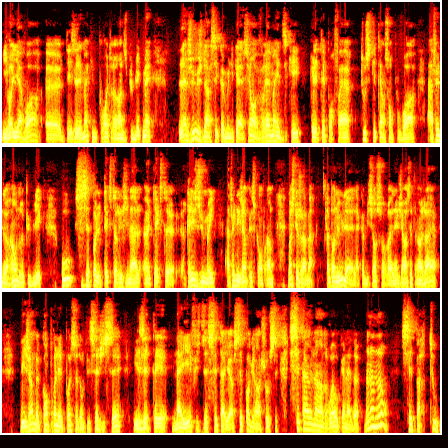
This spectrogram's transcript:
il va y avoir euh, des éléments qui ne pourront être rendus publics. Mais la juge, dans ses communications, a vraiment indiqué qu'elle était pour faire tout ce qui était en son pouvoir afin de rendre public, ou si c'est pas le texte original, un texte résumé afin que les gens puissent comprendre. Moi, ce que je remarque, quand on a eu la, commission sur euh, l'ingérence étrangère, les gens ne comprenaient pas ce dont il s'agissait. Ils étaient naïfs. Ils disaient c'est ailleurs, c'est pas grand chose, c'est à un endroit au Canada. Non, non, non c'est partout.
